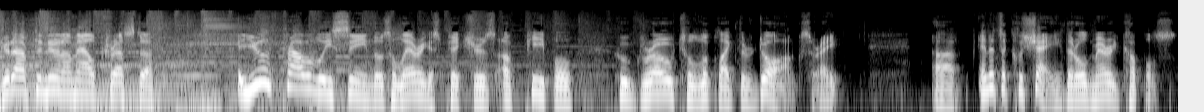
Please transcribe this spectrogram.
Good afternoon. I'm Al Kresta. You've probably seen those hilarious pictures of people who grow to look like their dogs, right? Uh, and it's a cliche that old married couples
